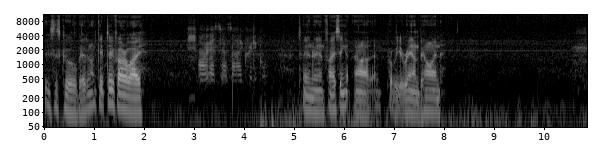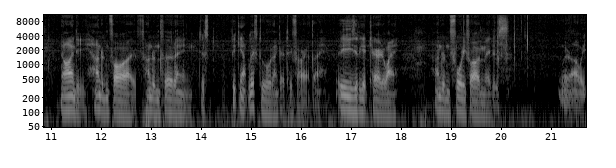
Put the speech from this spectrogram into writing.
This is cool, better not get too far away. RSSI critical. Turn around facing it. Ah, oh, probably around behind. 90, 105, 113. Just picking up lift. Oh, don't go too far out there. Easy to get carried away. 145 metres. Where are we?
